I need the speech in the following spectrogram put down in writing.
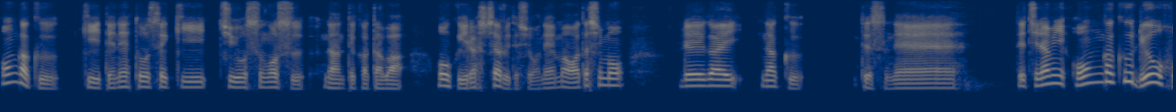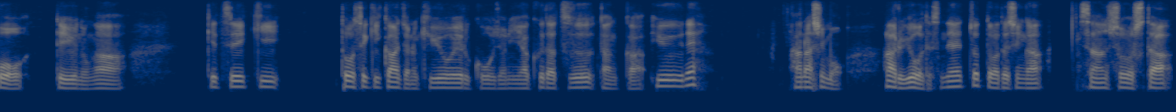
音楽聴いてね、透析中を過ごすなんて方は多くいらっしゃるでしょうね。まあ私も例外なくですね。で、ちなみに音楽療法っていうのが血液透析患者の QOL 向上に役立つなんかいうね、話もあるようですね。ちょっと私が参照した、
